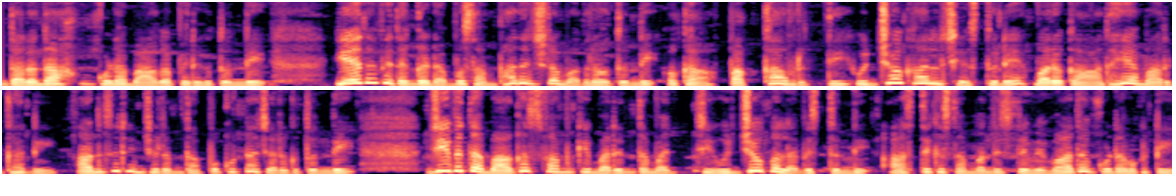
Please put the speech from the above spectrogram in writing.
ధనదాహం కూడా బాగా పెరుగుతుంది. ఏదో విధంగా డబ్బు సంపాదించడం మొదలవుతుంది. ఒక పక్కా వృత్తి ఉద్యోగాలు చేస్తూనే మరొక ఆదాయ మార్గాన్ని అనుసరించడం తప్పకుండా జరుగుతుంది. జీవిత భాగస్వామికి మరింత మంచి ఉద్యోగం లభిస్తుంది. ఆస్తికి సంబంధించిన వివాదం కూడా ఒకటి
